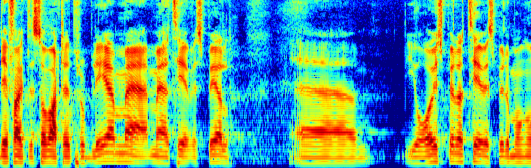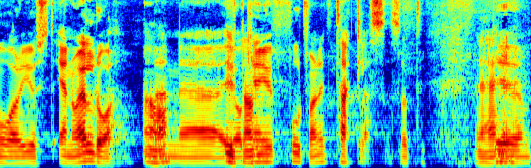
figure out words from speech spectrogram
det faktiskt har varit ett problem med, med tv-spel. Eh, Jag har ju spelat tv-spel i många år, just NHL då, Ja, men eh, jag utan- kan ju fortfarande inte tacklas. Så att Nej. det,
